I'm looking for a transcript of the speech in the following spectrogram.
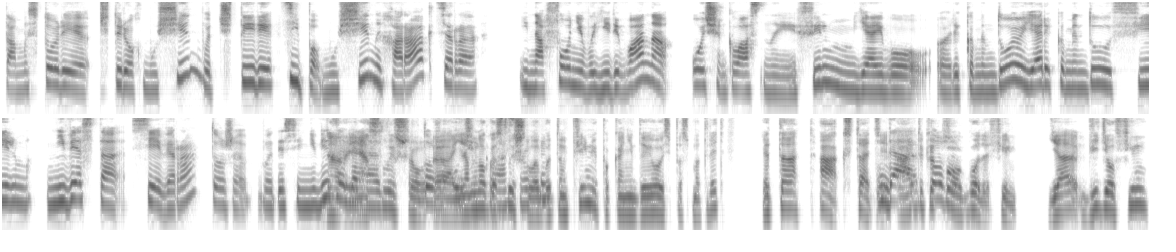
Там истории четырех мужчин, вот четыре типа мужчин и характера. И на фоне Еревана очень классный фильм, я его э, рекомендую. Я рекомендую фильм «Невеста Севера», тоже, вот если не видели. Да, я слышал, тоже я много слышал фильм. об этом фильме, пока не довелось посмотреть. Это, а, кстати, да, а это тоже. какого года фильм? Я видел фильм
